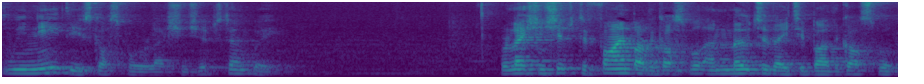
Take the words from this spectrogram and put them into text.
We need these gospel relationships, don't we? Relationships defined by the gospel and motivated by the gospel.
